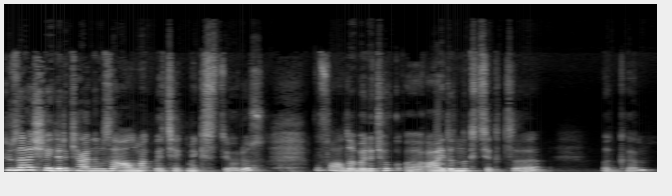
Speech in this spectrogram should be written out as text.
güzel şeyleri kendimize almak ve çekmek istiyoruz. Bu falda böyle çok e, aydınlık çıktı. Bakın.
